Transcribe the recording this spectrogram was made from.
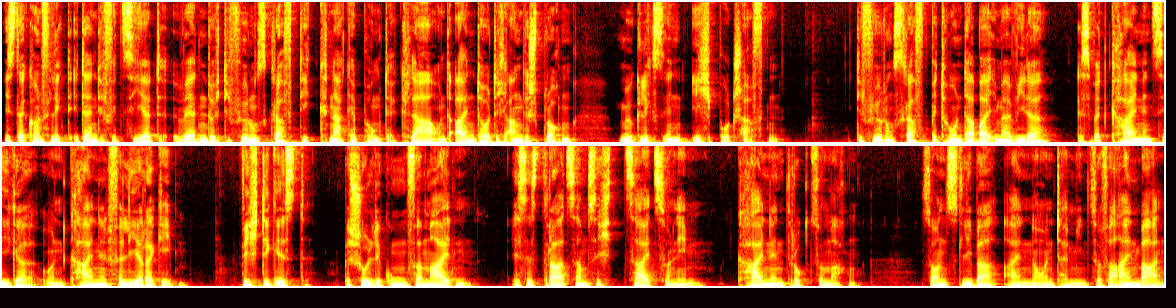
Ist der Konflikt identifiziert, werden durch die Führungskraft die Knackepunkte klar und eindeutig angesprochen möglichst in Ich-Botschaften. Die Führungskraft betont dabei immer wieder, es wird keinen Sieger und keinen Verlierer geben. Wichtig ist, Beschuldigungen vermeiden. Es ist ratsam, sich Zeit zu nehmen, keinen Druck zu machen, sonst lieber einen neuen Termin zu vereinbaren.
